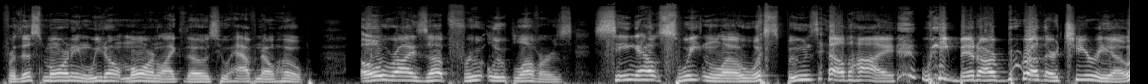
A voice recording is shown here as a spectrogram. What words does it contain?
For this morning we don't mourn like those who have no hope. Oh, rise up, Fruit Loop lovers. Sing out sweet and low with spoons held high. We bid our brother Cheerio.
